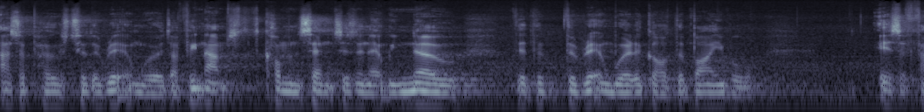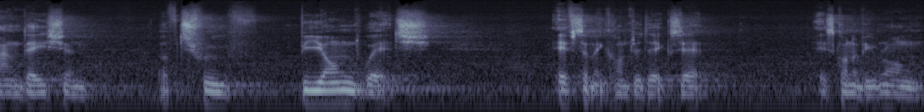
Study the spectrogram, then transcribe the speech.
as opposed to the written word. I think that's common sense, isn't it? We know that the, the written word of God, the Bible, is a foundation of truth beyond which, if something contradicts it, it's going to be wrong.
